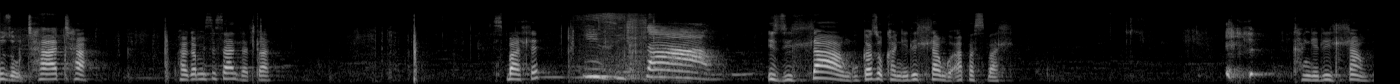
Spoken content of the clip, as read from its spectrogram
uzothatha phakamisa isandla xa sibahle izihlangu izihlangu kazokhangela izihlangu apha sibahle khangela izihlangu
